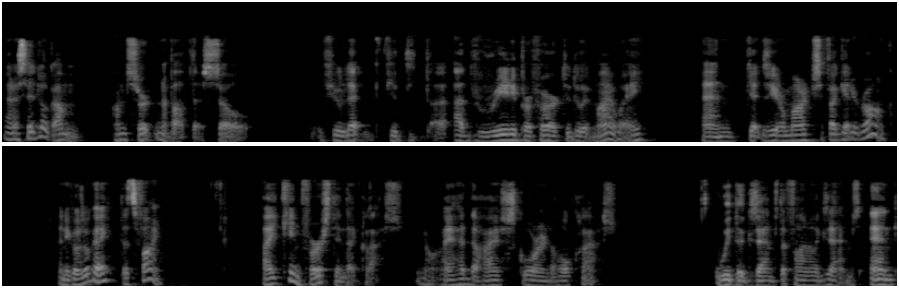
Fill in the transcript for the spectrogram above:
And I said, look, I'm I'm certain about this. So if you let, if you, uh, I'd really prefer to do it my way, and get zero marks if I get it wrong. And he goes, okay, that's fine. I came first in that class. You know, I had the highest score in the whole class with the exams, the final exams. And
